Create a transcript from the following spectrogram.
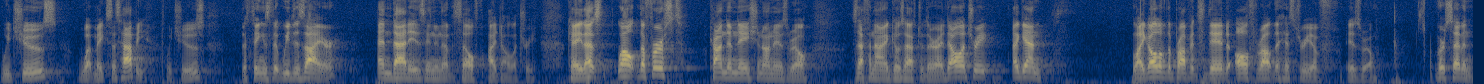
We choose what makes us happy. We choose the things that we desire, and that is in and of itself idolatry. Okay, that's, well, the first condemnation on Israel. Zephaniah goes after their idolatry. Again, like all of the prophets did all throughout the history of Israel. Verse 7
